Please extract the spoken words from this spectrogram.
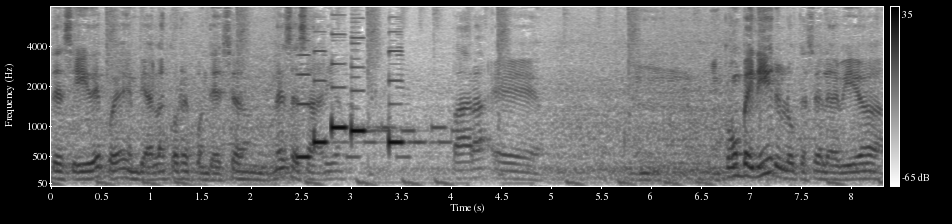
decide pues enviar las correspondencias necesarias para eh, convenir lo que se le había,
